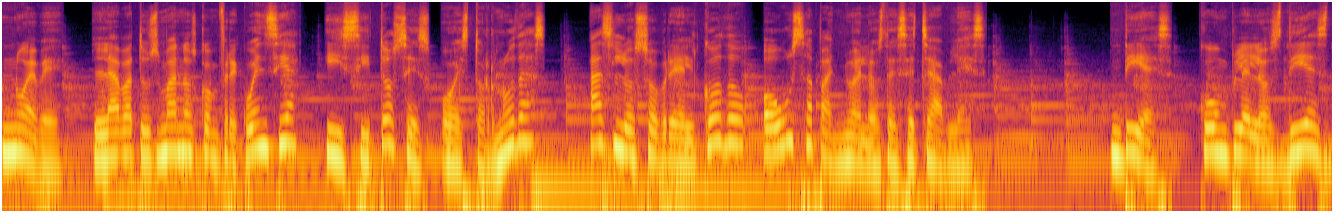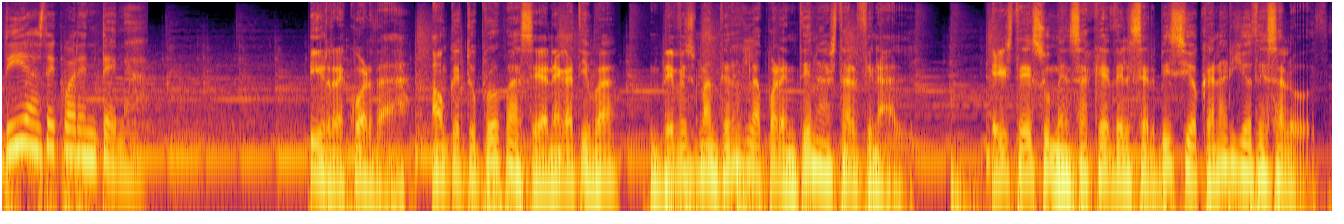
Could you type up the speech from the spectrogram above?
9. Lava tus manos con frecuencia y si toses o estornudas, hazlo sobre el codo o usa pañuelos desechables. 10. Cumple los 10 días de cuarentena. Y recuerda, aunque tu prueba sea negativa, debes mantener la cuarentena hasta el final. Este es un mensaje del Servicio Canario de Salud.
